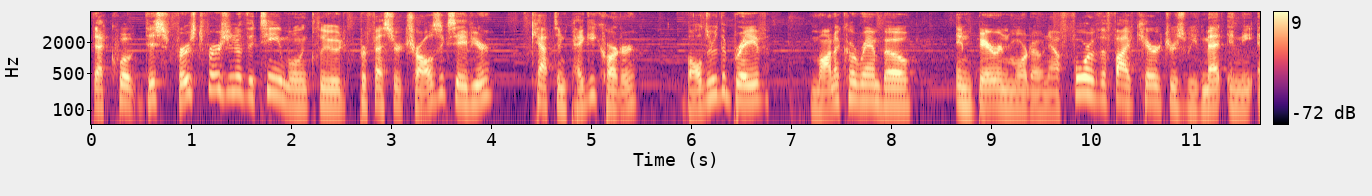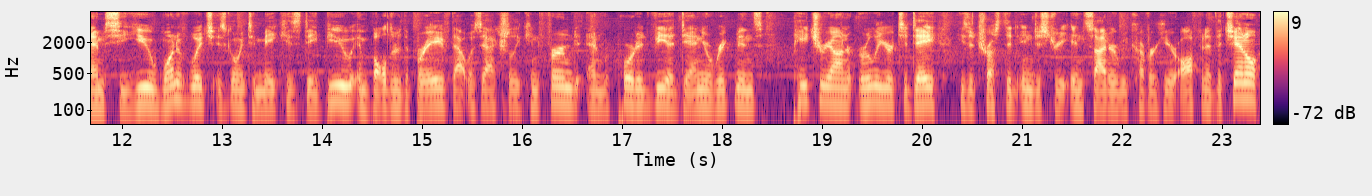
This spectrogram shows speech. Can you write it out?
that, quote, this first version of the team will include Professor Charles Xavier, Captain Peggy Carter, Balder the Brave, Monica Rambeau, and Baron Mordo. Now, four of the five characters we've met in the MCU, one of which is going to make his debut in Balder the Brave. That was actually confirmed and reported via Daniel Richtman's Patreon earlier today. He's a trusted industry insider we cover here often at the channel.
